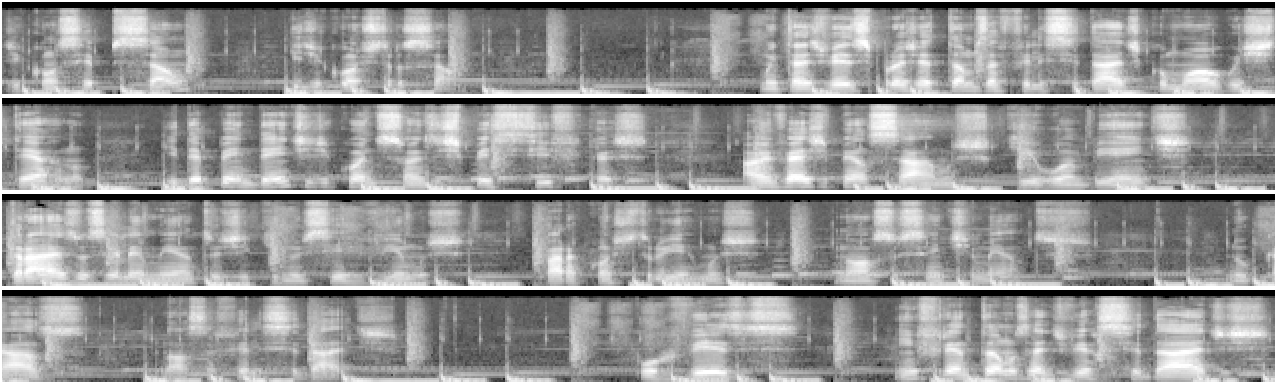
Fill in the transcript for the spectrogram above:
de concepção e de construção. Muitas vezes projetamos a felicidade como algo externo e dependente de condições específicas, ao invés de pensarmos que o ambiente traz os elementos de que nos servimos para construirmos nossos sentimentos. No caso, nossa felicidade. Por vezes, enfrentamos adversidades,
